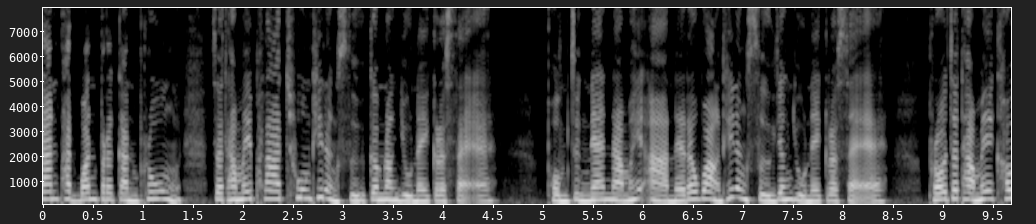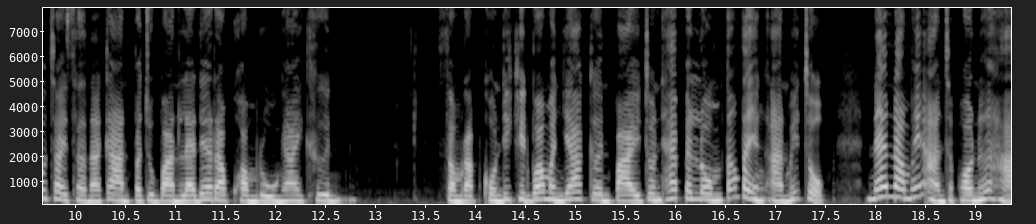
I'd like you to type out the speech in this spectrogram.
การผัดวันประกันพรุ่ง จะทำให้พลาดช่วงที่หนังสือกำลังอยู่ในกระแส ผมจึงแนะนำให้อ่านในระหว่างที่หนังสือยังอยู่ในกระแส เพราะจะทำให้เข้าใจสถานการณ์ปัจจุบันและได้รับความรู้ง่ายขึ้นสำหรับคนที่คิดว่ามันยากเกินไปจนแทบเป็นลมตั้งแต่ยังอ่านไม่จบ แนะนำให้อ่านเฉพาะเนื้อหา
